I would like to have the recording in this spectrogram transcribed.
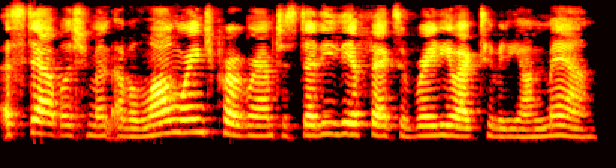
establishment of a long-range program to study the effects of radioactivity on man.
